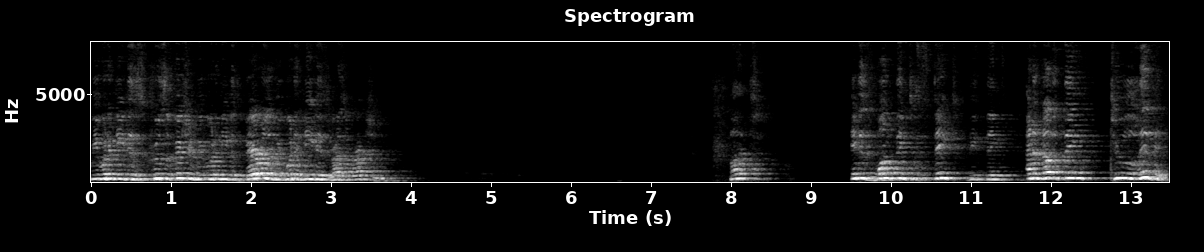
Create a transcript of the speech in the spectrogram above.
We wouldn't need his crucifixion, we wouldn't need his burial, and we wouldn't need his resurrection. But it is one thing to state these things, and another thing to live it.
